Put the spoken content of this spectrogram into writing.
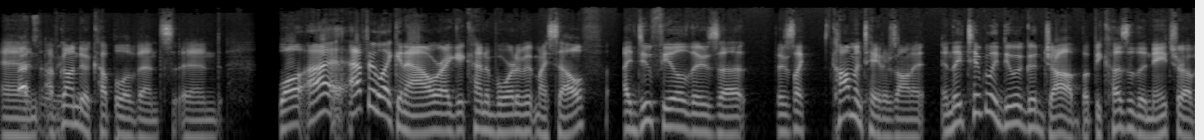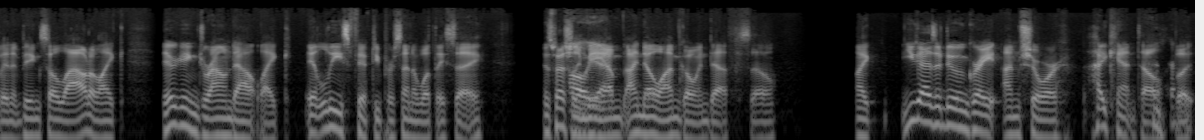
And I've really gone to a couple events and well I after like an hour I get kind of bored of it myself. I do feel there's uh there's like commentators on it and they typically do a good job, but because of the nature of it and it being so loud, I'm like they're getting drowned out like at least 50% of what they say. Especially Oh, me, yeah. I'm I know I'm going deaf, so like you guys are doing great, I'm sure. I can't tell, but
